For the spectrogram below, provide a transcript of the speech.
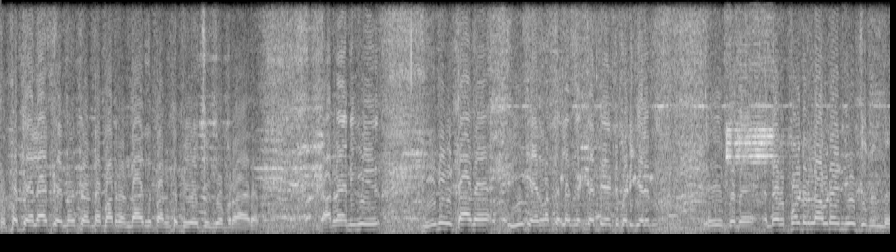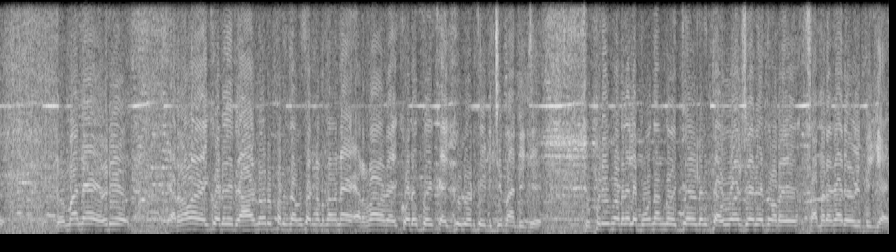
മുപ്പത്തി ഏഴായിരത്തി എണ്ണൂറ്റി രണ്ട് ബാർ രണ്ടായിരത്തി പതിനെട്ട് പി എച്ച് പ്രകാരം. കാരണം എനിക്ക് നീതി കിട്ടാതെ ഈ കേരളത്തിലെ സെക്രട്ടേറിയറ്റ് പഠിക്കലും പിന്നെ എന്റെ റിപ്പോർട്ടിൽ അവിടെ എഴുതി വെച്ചിട്ടുണ്ട്. ബഹുമാനെ ഒരു എറണാകുളം ഹൈക്കോടതി നാനൂറ് പറഞ്ഞ ദിവസം കിടന്നവനെ എറണാകുളം ഹൈക്കോടതി പോയി കൈക്കൂലി കൊടുത്ത് ഇടിച്ചു മാറ്റിച്ച്. സുപ്രീം കോടതിയിലെ മൂന്നംഗ വിദ്യാർത്ഥി അവകാശം എന്ന് പറയും സമരക്കാരെ ഒഴിപ്പിക്കാൻ.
